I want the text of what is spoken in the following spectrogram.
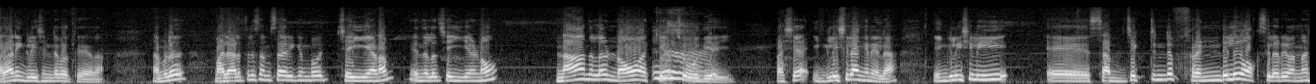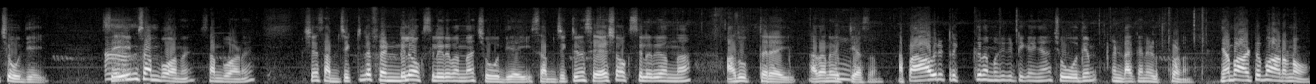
അതാണ് ഇംഗ്ലീഷിന്റെ പ്രത്യേകത. നമ്മൾ മലയാളത്തിൽ സംസാരിക്കുമ്പോൾ ചെയ്യണം എന്നുള്ളത് ചെയ്യണോ? നാ എന്നുള്ളത് നോ ആക്കിയാൽ ചോദ്യമായി. പക്ഷെ ഇംഗ്ലീഷിൽ അങ്ങനെയല്ല. ഇംഗ്ലീഷിൽ ഈ സബ്ജക്റ്റിന്റെ ഫ്രണ്ടിൽ ഓക്സിലറി വന്നാൽ ചോദ്യമായി. സെയിം സംഭവമാണ് സംഭവമാണ് പക്ഷെ സബ്ജക്റ്റിന്റെ ഫ്രണ്ടിൽ ഓക്സിലറി വന്നാൽ ചോദ്യമായി സബ്ജക്റ്റിന് ശേഷം ഓക്സിലറി വന്നാൽ അത് ഉത്തരായി. അതാണ് വ്യത്യാസം. അപ്പൊ ആ ഒരു ട്രിക്ക് നമുക്ക് കിട്ടിക്കഴിഞ്ഞാൽ ചോദ്യം ഉണ്ടാക്കാൻ എളുപ്പമാണ്. ഞാൻ പാട്ട് പാടണോ?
